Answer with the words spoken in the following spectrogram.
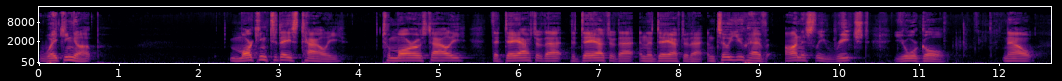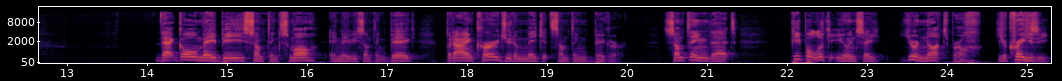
waking up, marking today's tally, tomorrow's tally, the day after that, the day after that, and the day after that until you have honestly reached your goal. Now, that goal may be something small, it may be something big, but I encourage you to make it something bigger. Something that people look at you and say, You're nuts, bro. You're crazy.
